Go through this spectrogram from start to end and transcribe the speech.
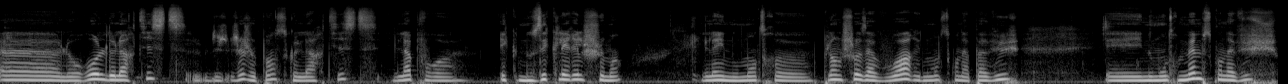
Euh, le rôle de l'artiste, déjà je pense que l'artiste, il est là pour euh, nous éclairer le chemin. Et là, il nous montre euh, plein de choses à voir, il nous montre ce qu'on n'a pas vu, et il nous montre même ce qu'on a vu.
